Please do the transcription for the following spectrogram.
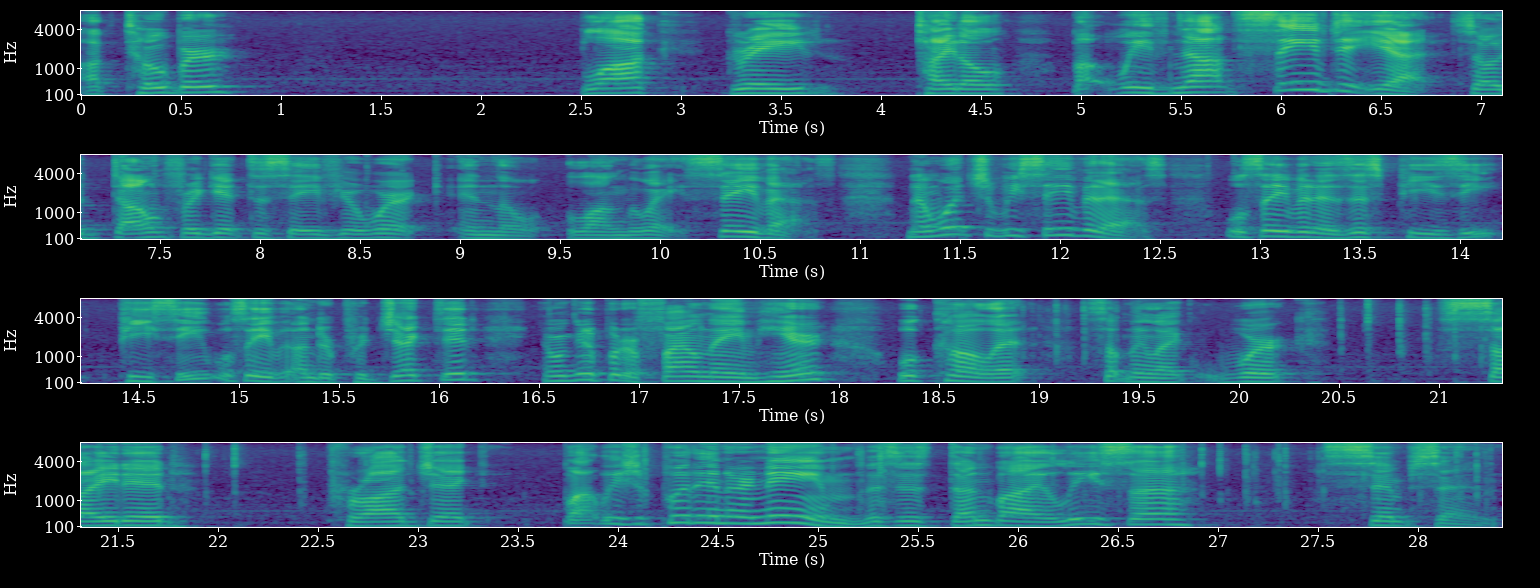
October, block, grade, title, but we've not saved it yet. So don't forget to save your work in the along the way. Save as. Now what should we save it as? We'll save it as this PC. PC. We'll save it under projected, and we're going to put our file name here. We'll call it something like work cited project, but we should put in our name. This is done by Lisa Simpson.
